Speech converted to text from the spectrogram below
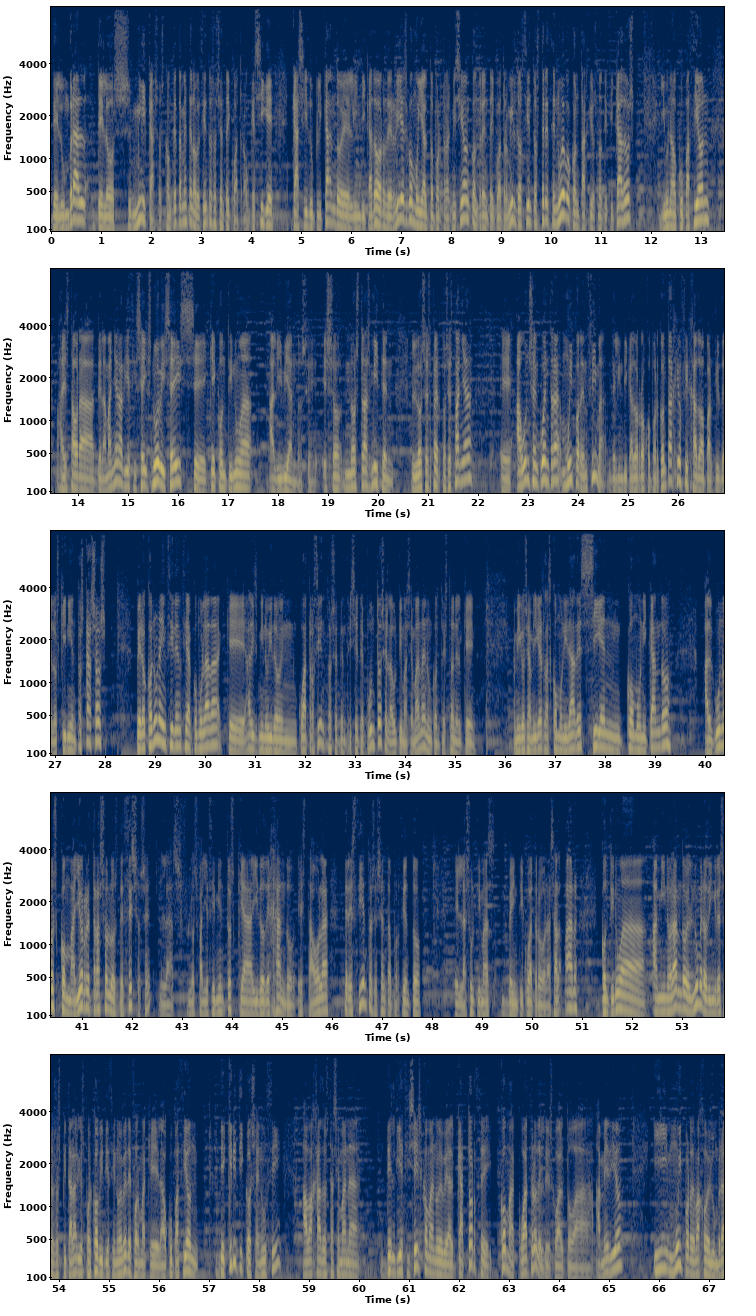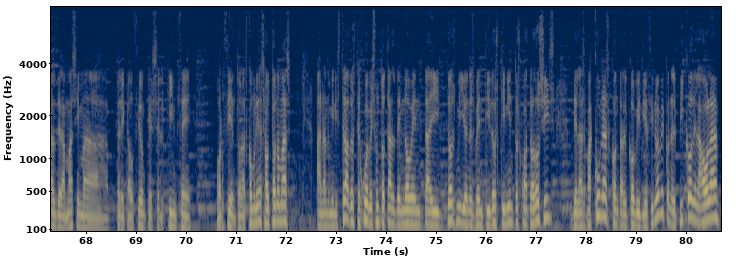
del umbral de los mil casos, concretamente 984, aunque sigue casi duplicando el indicador de riesgo muy alto por transmisión, con 34.213 nuevos contagios notificados y una ocupación a esta hora de la mañana, 16, 9 y 6, eh, que continúa aliviándose. Eso nos transmiten los expertos. España eh, aún se encuentra muy por encima del indicador rojo por contagio, fijado a partir de los 500 casos pero con una incidencia acumulada que ha disminuido en 477 puntos en la última semana, en un contexto en el que, amigos y amigas, las comunidades siguen comunicando algunos con mayor retraso los decesos, ¿eh? los fallecimientos que ha ido dejando esta ola, 360% en las últimas 24 horas. A la par, continúa aminorando el número de ingresos hospitalarios por COVID-19, de forma que la ocupación de críticos en UCI ha bajado esta semana del 16,9 al 14,4 del riesgo alto a, medio y muy por debajo del umbral de la máxima precaución que es el 15%. Las comunidades autónomas han administrado este jueves un total de 92.022.504 dosis de las vacunas contra el COVID-19 con el pico de la ola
